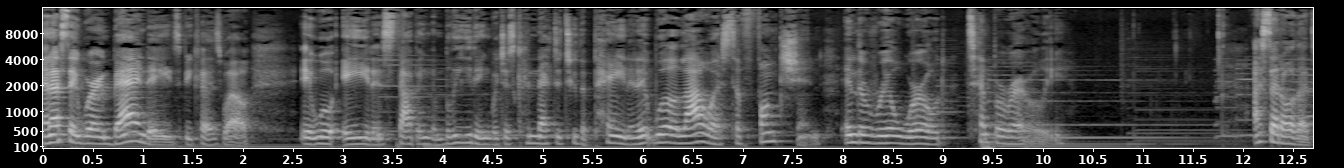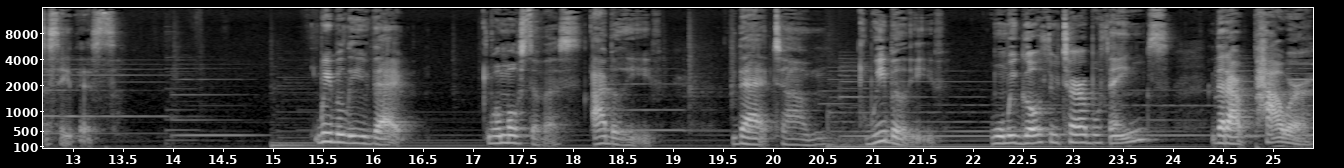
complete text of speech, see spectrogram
And I say wearing band aids because, well, it will aid in stopping the bleeding, which is connected to the pain, and it will allow us to function in the real world temporarily. I said all that to say this. We believe that, well, most of us, I believe, that um, we believe when we go through terrible things that our power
